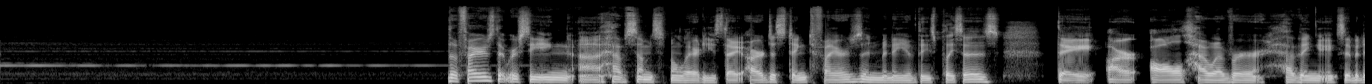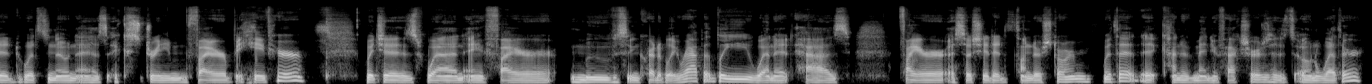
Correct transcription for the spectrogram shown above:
The fires that we're seeing uh, have some similarities. They are distinct fires in many of these places. They are all, however, having exhibited what's known as extreme fire behavior, which is when a fire moves incredibly rapidly, when it has fire associated thunderstorm with it. It kind of manufactures its own weather.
